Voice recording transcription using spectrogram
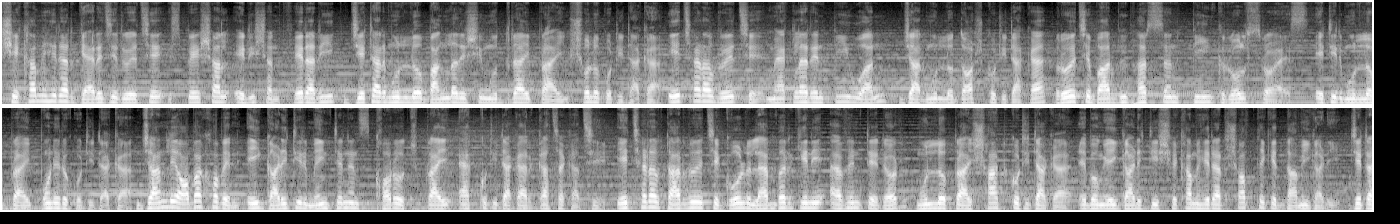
শেখা মেহেরার গ্যারেজে রয়েছে স্পেশাল এডিশন ফেরারি, যেটার মূল্য বাংলাদেশি মুদ্রায় প্রায় ষোলো কোটি টাকা। এছাড়াও রয়েছে ম্যাকলারেন পি ওয়ান, যার মূল্য দশ কোটি টাকা। রয়েছে Barbie version pink Rolls Royce, এটির মূল্য প্রায় পনেরো কোটি টাকা। জানলে অবাক হবেন, এই গাড়িটির মেইনটেনেন্স খরচ প্রায় এক কোটি টাকার কাছাকাছি। এছাড়াও তার রয়েছে গোল্ড ল্যাম্বারগিনি অ্যাভেন্টেডর, মূল্য প্রায় ষাট কোটি টাকা, এবং এই গাড়িটি শেখা মেহেরার সব থেকে দামি গাড়ি, যেটা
